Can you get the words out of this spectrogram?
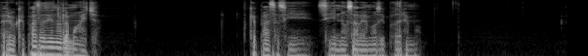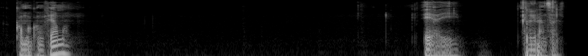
Pero ¿qué pasa si no lo hemos hecho? ¿Qué pasa si, si no sabemos si podremos? ¿Cómo confiamos? He ahí el gran salto.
